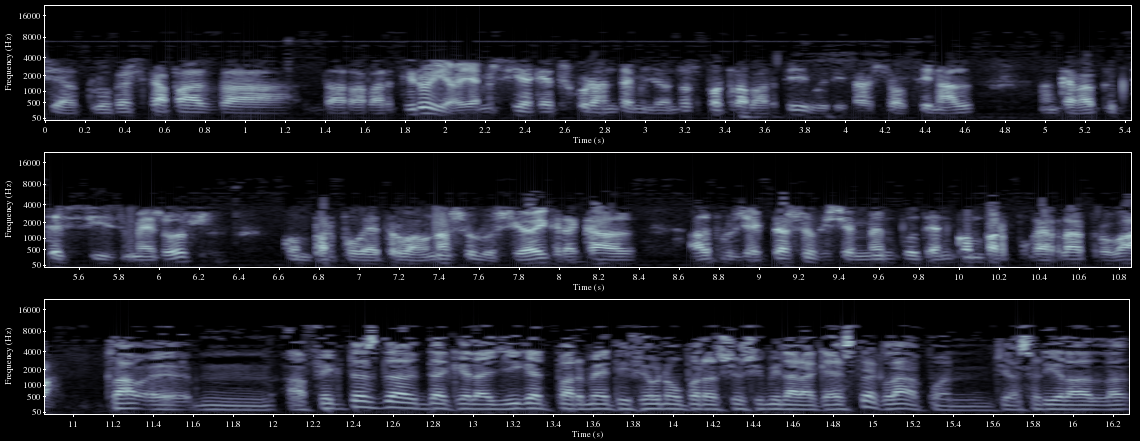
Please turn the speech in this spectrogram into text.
si el club és capaç de, de revertir-ho i aviam si aquests 40 milions es pot revertir. Vull dir que això al final encara el club té sis mesos com per poder trobar una solució i crec que el, el projecte és suficientment potent com per poder-la trobar. Clar, eh, mm, efectes de, de que la Lliga et permeti fer una operació similar a aquesta, clar, quan ja seria la, la,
